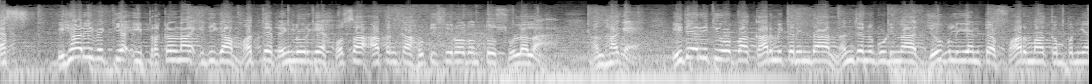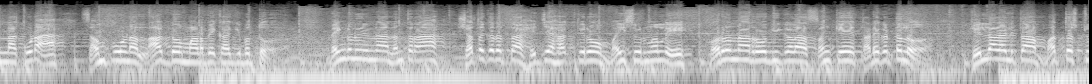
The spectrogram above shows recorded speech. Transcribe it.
ಎಸ್, ಬಿಹಾರಿ ವ್ಯಕ್ತಿಯ ಈ ಪ್ರಕರಣ ಇದೀಗ ಮತ್ತೆ ಬೆಂಗಳೂರಿಗೆ ಹೊಸ ಆತಂಕ ಹುಟ್ಟಿಸಿರೋದಂತೂ ಸುಳ್ಳಲ್ಲ. ಅಂದಹಾಗೆ, ಇದೇ ರೀತಿ ಒಬ್ಬ ಕಾರ್ಮಿಕರಿಂದ ನಂಜನಗೂಡಿನ ಜೂಬ್ಲಿಯಂಟ್ ಫಾರ್ಮಾ ಕಂಪನಿಯನ್ನ ಕೂಡ ಸಂಪೂರ್ಣ ಲಾಕ್ಡೌನ್ ಮಾಡಬೇಕಾಗಿ ಬಂತು. ಬೆಂಗಳೂರಿನ ನಂತರ ಶತಕದತ್ತ ಹೆಜ್ಜೆ ಹಾಕ್ತಿರೋ ಮೈಸೂರಿನಲ್ಲಿ ಕೊರೋನಾ ರೋಗಿಗಳ ಸಂಖ್ಯೆ ತಡೆಗಟ್ಟಲು ಜಿಲ್ಲಾಡಳಿತ ಮತ್ತಷ್ಟು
